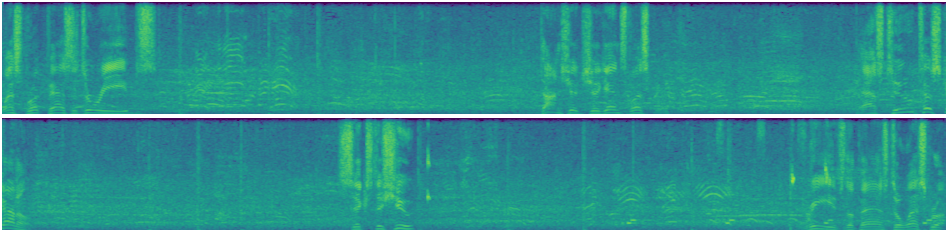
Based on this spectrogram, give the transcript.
Westbrook passes to Reaves. Doncic against Westbrook. Pass to Toscano. Six to shoot. Reaves the pass to Westbrook.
